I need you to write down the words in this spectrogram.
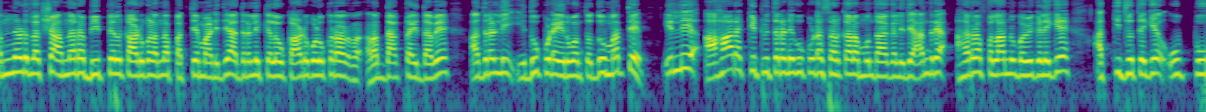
ಹನ್ನೆರಡು ಲಕ್ಷ ಹನ್ನೆರಡು ಬಿ ಪಿ ಎಲ್ ಕಾರ್ಡುಗಳನ್ನ ಪತ್ತೆ ಮಾಡಿದೆ. ಅದರಲ್ಲಿ ಕೆಲವು ಕಾರ್ಡುಗಳು ಕೂಡ ರದ್ದಾಗ್ತಾ ಇದ್ದಾವೆ. ಅದರಲ್ಲಿ ಇದು ಕೂಡ ಇರುವಂತದ್ದು. ಮತ್ತೆ ಇಲ್ಲಿ ಆಹಾರ ಕಿಟ್ ವಿತರಣೆಗೂ ಕೂಡ ಸರ್ಕಾರ ಮುಂದಾಗಲಿದೆ. ಅಂದ್ರೆ ಅರ್ಹ ಫಲಾನುಭವಿಗಳಿಗೆ ಅಕ್ಕಿ ಜೊತೆಗೆ ಉಪ್ಪು,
